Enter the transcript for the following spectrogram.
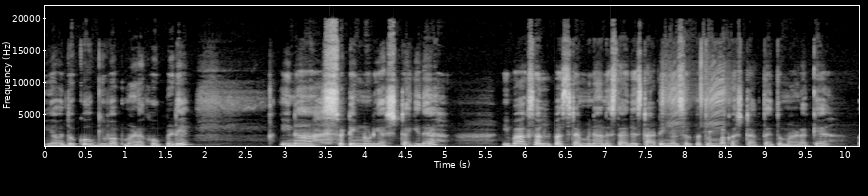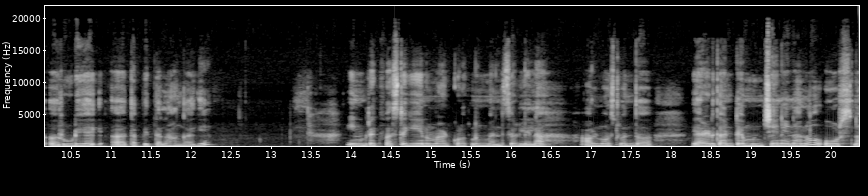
ಯಾವುದಕ್ಕೂ ಗಿವ್ ಅಪ್ ಮಾಡೋಕ್ಕೆ ಹೋಗಬೇಡಿ. ಇನ್ನು ಸ್ವೆಟ್ಟಿಂಗ್ ನೋಡಿ ಎಷ್ಟಾಗಿದೆ. ಇವಾಗ ಸ್ವಲ್ಪ ಸ್ಟೆಮಿನ ಅನ್ನಿಸ್ತಾ ಇದೆ. ಸ್ಟಾರ್ಟಿಂಗಲ್ಲಿ ಸ್ವಲ್ಪ ತುಂಬ ಕಷ್ಟ ಆಗ್ತಾಯಿತ್ತು ಮಾಡೋಕ್ಕೆ. ರೂಢಿ ತಪ್ಪಿತ್ತಲ್ಲ ಹಾಗಾಗಿ. ಇನ್ನು ಬ್ರೇಕ್ಫಾಸ್ಟಿಗೆ ಏನು ಮಾಡ್ಕೊಳಕ್ಕೆ ನಂಗೆ ಮನಸ್ಸಿರಲಿಲ್ಲ ಆಲ್ಮೋಸ್ಟ್ ಒಂದು ಎರಡು ಗಂಟೆ ಮುಂಚೆನೇ ನಾನು ಓಟ್ಸ್ನ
